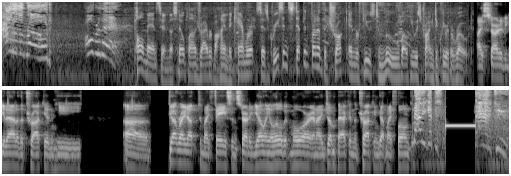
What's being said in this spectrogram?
Out of the road. Over there. Paul Manson, the snowplow driver behind the camera, says Greeson stepped in front of the truck and refused to move while he was trying to clear the road. I started to get out of the truck and he uh, got right up to my face and started yelling a little bit more. And I jumped back in the truck and got my phone. Now you get this attitude.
